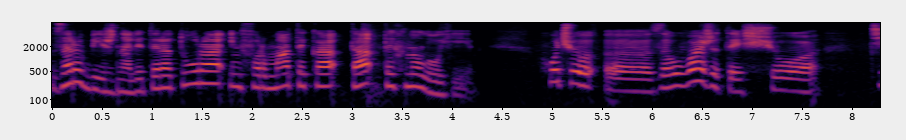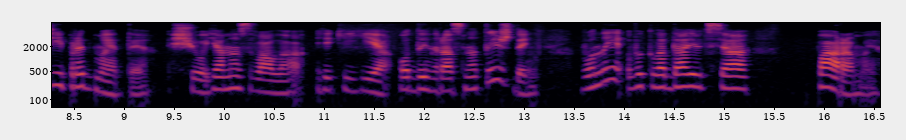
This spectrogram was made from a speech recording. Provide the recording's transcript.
зарубіжна література, інформатика та технології. Хочу е, зауважити, що ті предмети, що я назвала, які є один раз на тиждень, вони викладаються парами.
